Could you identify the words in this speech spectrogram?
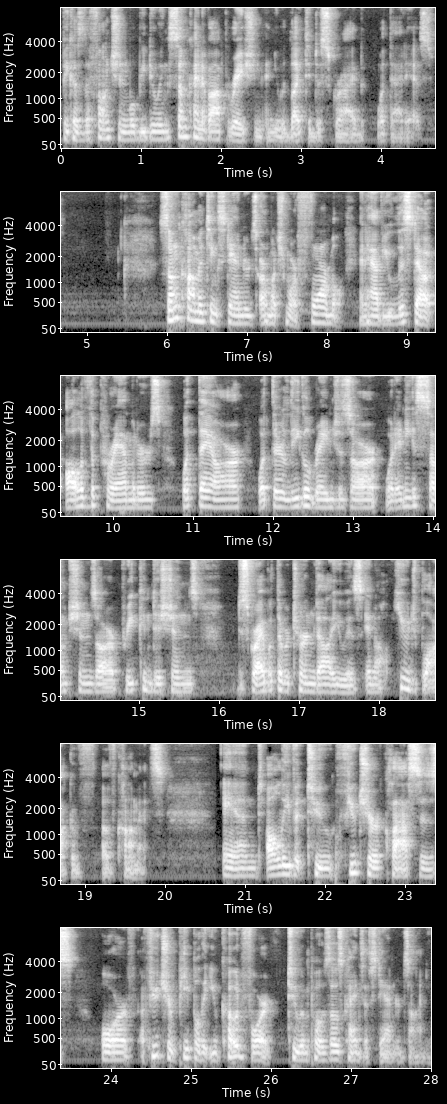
because the function will be doing some kind of operation and you would like to describe what that is. Some commenting standards are much more formal and have you list out all of the parameters, what they are, what their legal ranges are, what any assumptions are, preconditions, describe what the return value is in a huge block of, of comments. And I'll leave it to future classes or future people that you code for to impose those kinds of standards on you.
